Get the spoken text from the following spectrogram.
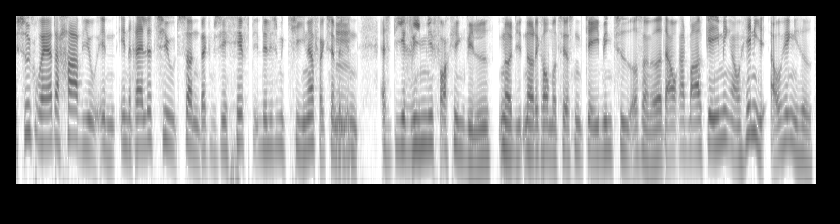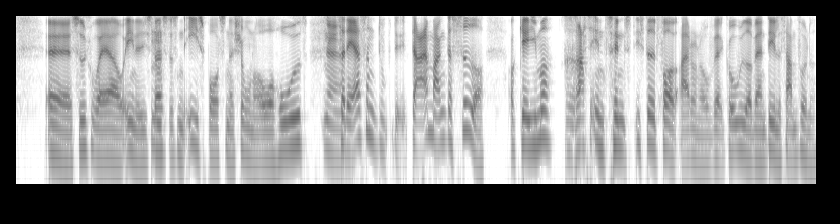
Sydkorea, der har vi jo en, en relativt sådan, hvad kan man sige, hæftig, det er ligesom i Kina for eksempel, Mm. mm. en, altså de er rimelig fucking vilde, når, de, når det kommer til sådan gaming-tid og sådan noget. Der er jo ret meget gaming-afhængighed. Øh, Sydkorea er jo en af de største sådan e-sportsnationer overhovedet. Ja. Ja. Så det er sådan, du, der er mange, der sidder og gamer ret intenst, i stedet for, I don't know, at gå ud og være en del af samfundet.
